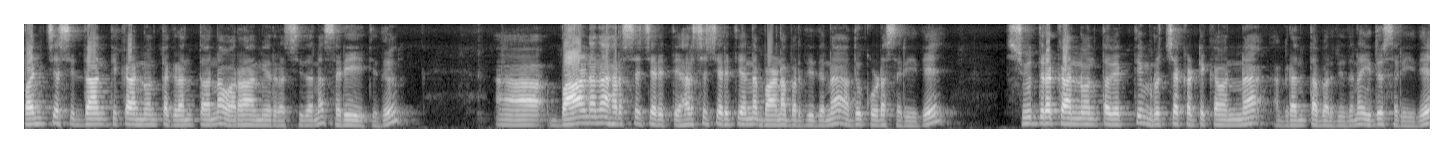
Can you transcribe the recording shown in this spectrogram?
ಪಂಚಸಿದ್ಧಾಂತಿಕ ಅನ್ನುವಂಥ ಗ್ರಂಥವನ್ನು ವರಾಹಮೀರ ರಚಿಸಿದನ. ಸರಿ ಐತಿದು. ಬಾಣನ ಹರ್ಷಚರಿತೆ ಹರ್ಷಚರಿತೆಯನ್ನು ಬಾಣ ಬರೆದಿದ್ದಾನೆ ಅದು ಕೂಡ ಸರಿ ಇದೆ. ಶೂದ್ರಕ ಅನ್ನುವಂಥ ವ್ಯಕ್ತಿ ಮೃಚ್ಛಕಟಿಕವನ್ನು ಗ್ರಂಥ ಬರೆದಿದ್ದಾನೆ ಇದು ಸರಿ ಇದೆ.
